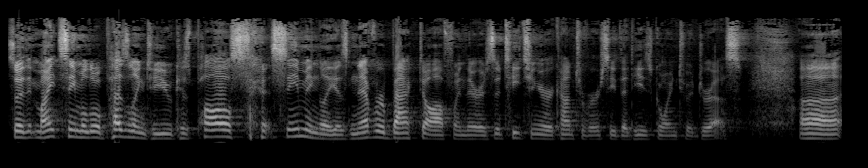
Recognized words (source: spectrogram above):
So it might seem a little puzzling to you because Paul seemingly has never backed off when there is a teaching or a controversy that he's going to address. Uh,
